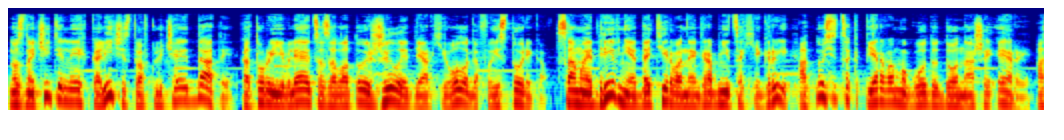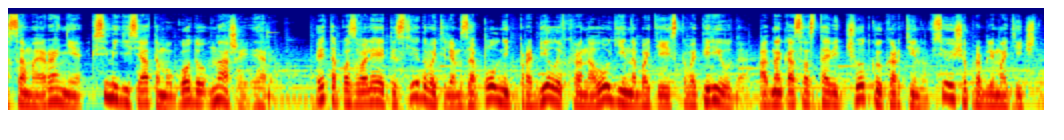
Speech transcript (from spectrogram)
но значительное их количество включает даты, которые являются золотой жилой для археологов и историков. Самая древняя датированная гробница Хигры относится к первому году до нашей эры, а самая ранняя к 70 году нашей эры. Это позволяет исследователям заполнить пробелы в хронологии набатейского периода, однако составить четкую картину все еще проблематично.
